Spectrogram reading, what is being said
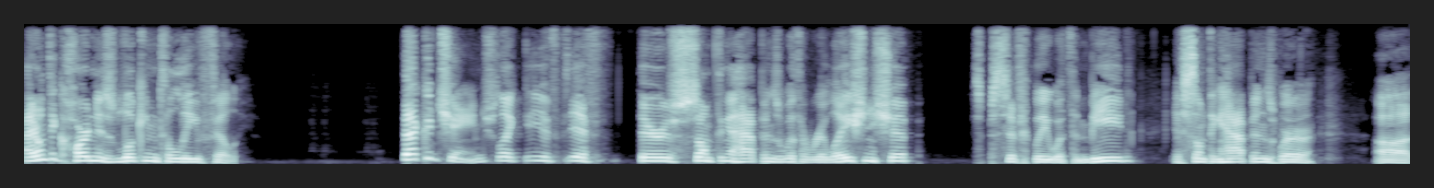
I don't think Harden is looking to leave Philly. That could change. Like if if there's something that happens with a relationship, specifically with Embiid, if something happens where uh,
